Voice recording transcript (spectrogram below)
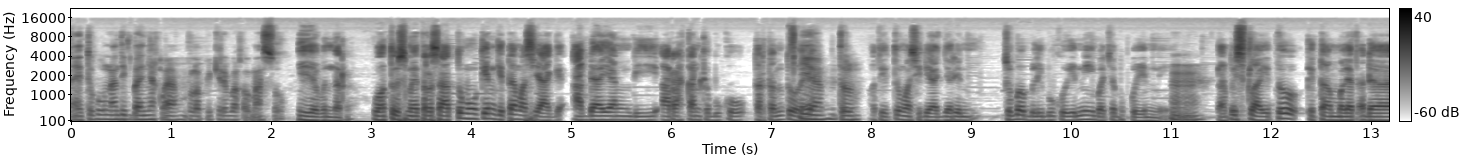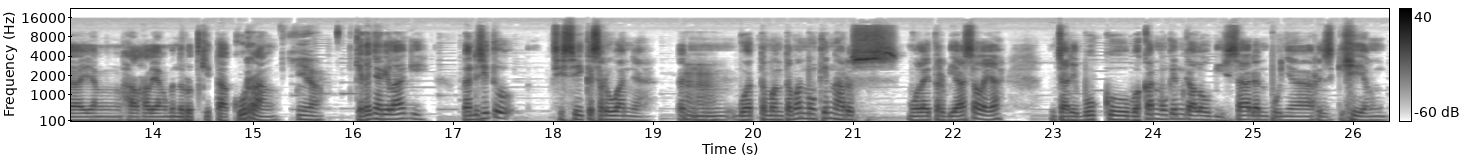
Nah itu pun nanti banyak lah pola pikir bakal masuk. Iya bener. Waktu semester 1 mungkin kita masih agak ada yang diarahkan ke buku tertentu ya. Iya betul. Waktu itu masih diajarin coba beli buku ini, baca buku ini. Mm-mm. Tapi setelah itu kita melihat ada yang hal-hal yang menurut kita kurang, Iya. kita nyari lagi. Dan di situ sisi keseruannya. Dan Mm-mm. buat teman-teman mungkin harus mulai terbiasa lah ya mencari buku. Bahkan mungkin kalau bisa dan punya rezeki yang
